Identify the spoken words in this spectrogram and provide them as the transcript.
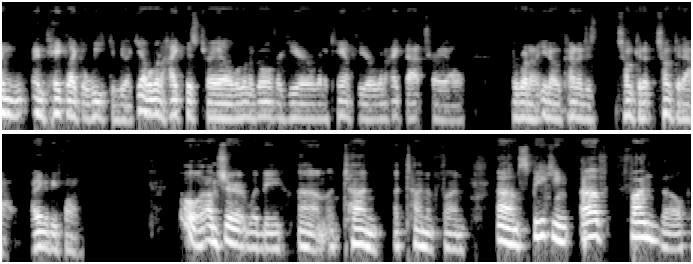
and and take like a week and be like, yeah, we're going to hike this trail, we're going to go over here, we're going to camp here, we're going to hike that trail, we're going to you know kind of just chunk it chunk it out. I think it'd be fun. Oh, I'm sure it would be um, a ton, a ton of fun. Um, speaking of fun, though,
